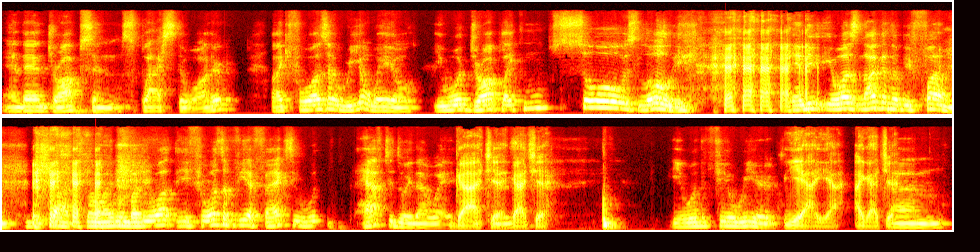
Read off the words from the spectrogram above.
and then drops and splashes the water. Like if it was a real whale, it would drop like so slowly, and it, it, was not gonna be fun. The shot, no, I mean, but it was if it was a VFX, it would have to do it that way. Gotcha, gotcha it would feel weird. Yeah, yeah, I gotcha. Um,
